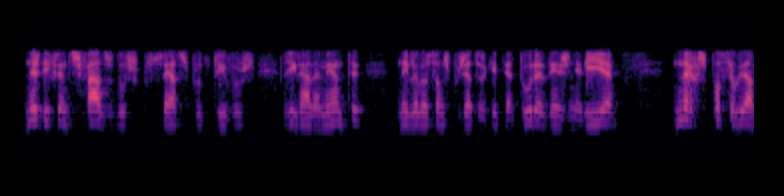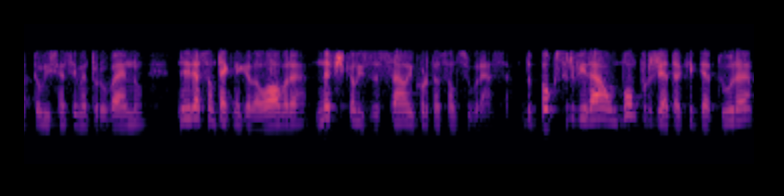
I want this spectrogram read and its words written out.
nas diferentes fases dos processos produtivos, designadamente na elaboração dos projetos de arquitetura, de engenharia, na responsabilidade pelo licenciamento urbano, na direção técnica da obra, na fiscalização e coordenação de segurança. De pouco servirá um bom projeto de arquitetura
